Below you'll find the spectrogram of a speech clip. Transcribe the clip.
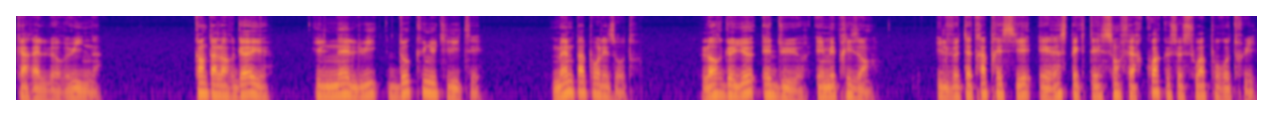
car elle le ruine. Quant à l'orgueil, il n'est, lui, d'aucune utilité, même pas pour les autres. L'orgueilleux est dur et méprisant. Il veut être apprécié et respecté sans faire quoi que ce soit pour autrui.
